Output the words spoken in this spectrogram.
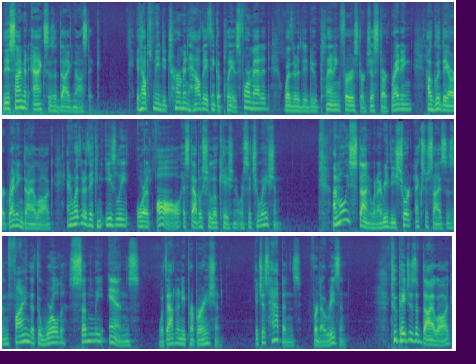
The assignment acts as a diagnostic. It helps me determine how they think a play is formatted, whether they do planning first or just start writing, how good they are at writing dialogue, and whether they can easily or at all establish a location or situation. I'm always stunned when I read these short exercises and find that the world suddenly ends without any preparation. It just happens for no reason. Two pages of dialogue,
